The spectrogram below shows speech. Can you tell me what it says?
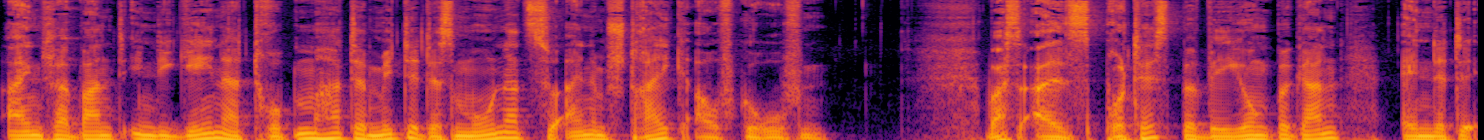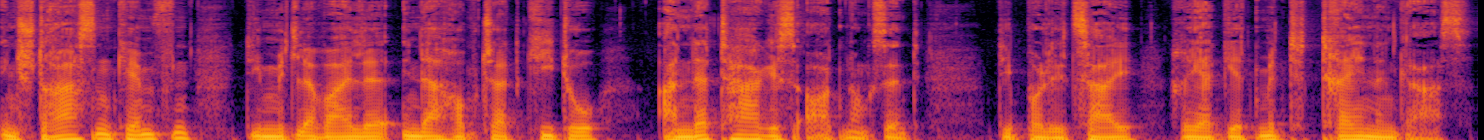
Ein Verband indigener Truppen hatte Mitte des Monats zu einem Streik aufgerufen. Was als Protestbewegung begann, endete in Straßenkämpfen, die mittlerweile in der Hauptstadt Quito an der Tagesordnung sind. Die Polizei reagiert mit Tränengas.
